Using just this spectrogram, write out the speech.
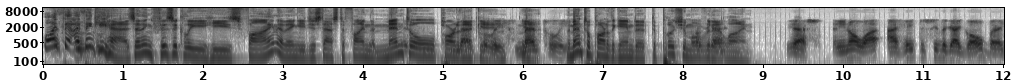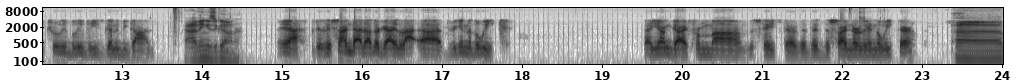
Well, I, th- I think he has. I think physically he's fine. I think he just has to find the mental part of that Mentally, game. Yeah, mentally. the mental part of the game to, to push him over Okay. that line. yes, and you know what? I hate to see the guy go, but I truly believe he's going to be gone. I think he's a goner. Yeah, because they signed that other guy la- uh, at the beginning of the week. That young guy from uh, the states there that they signed earlier in the week there. Uh,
